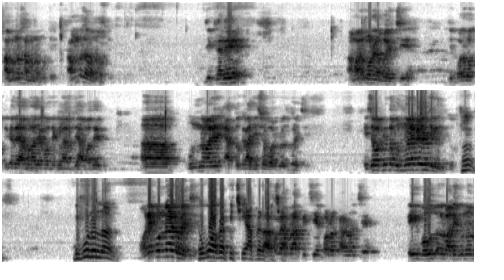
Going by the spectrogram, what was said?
সামান্য সামান্য ভোটে, সামান্য সামান্য ভোটে। যেখানে আমার মনে হয়েছে যে পরবর্তীকালে আমরা যখন দেখলাম যে আমাদের আহ, উন্নয়নের এত কাজ এসব ওয়ার্ডগুলো হয়েছে। এসব কিন্তু উন্নয়নের কাজ হয়েছে কিন্তু। বিপুল উন্নয়ন। অনেক উন্নয়ন হয়েছে। তবুও আমরা পিছিয়ে আপনারা তারপরে আমরা পিছিয়ে পড়ার কারণ হচ্ছে এই বহুতল বাড়িগুলোর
